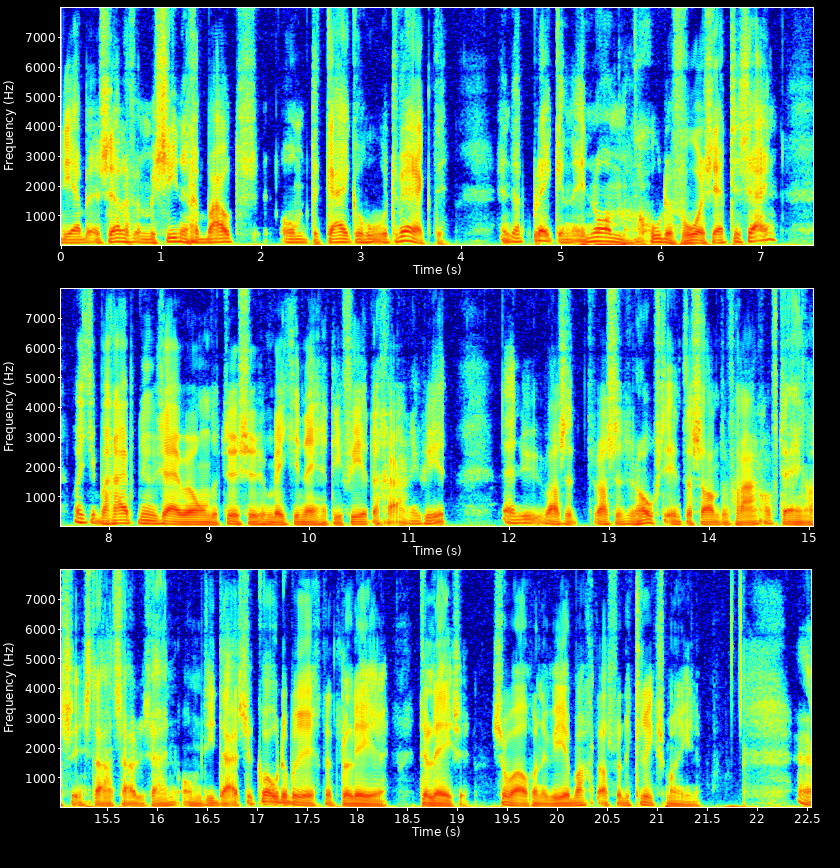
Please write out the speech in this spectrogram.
die hebben zelf een machine gebouwd om te kijken hoe het werkte. En dat bleek een enorm goede voorzet te zijn. Want je begrijpt, nu zijn we ondertussen zo'n beetje 1940 gearriveerd. En nu was het, was het een hoogst interessante vraag of de Engelsen in staat zouden zijn om die Duitse codeberichten te, leren, te lezen. Zowel van de Weermacht als van de Kriegsmarine. Uh,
